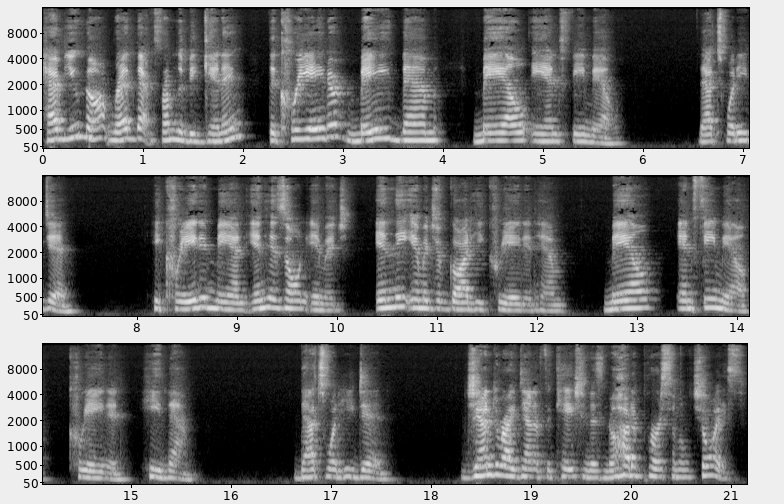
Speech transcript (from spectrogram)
have you not read that from the beginning? The Creator made them male and female. That's what He did. He created man in His own image. In the image of God, He created him. Male and female created He them. That's what He did. Gender identification is not a personal choice.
